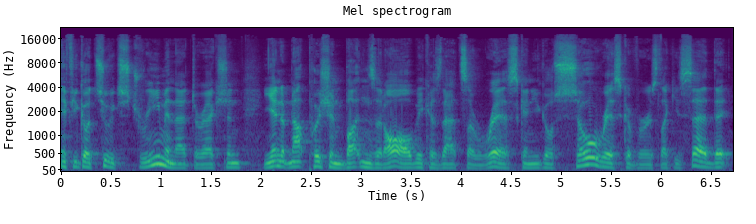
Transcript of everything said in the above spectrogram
if you go too extreme in that direction, you end up not pushing buttons at all because that's a risk, and you go so risk averse, like you said, that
